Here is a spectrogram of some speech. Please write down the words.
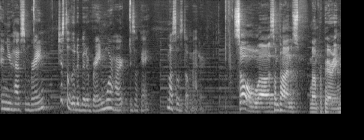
and you have some brain, just a little bit of brain, more heart is okay. Muscles don't matter. So uh, sometimes when I'm preparing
